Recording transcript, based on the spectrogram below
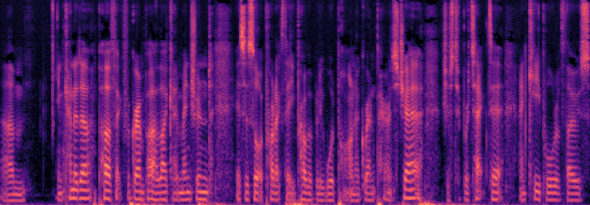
Um, in Canada, perfect for grandpa. Like I mentioned, it's the sort of product that you probably would put on a grandparent's chair just to protect it and keep all of those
